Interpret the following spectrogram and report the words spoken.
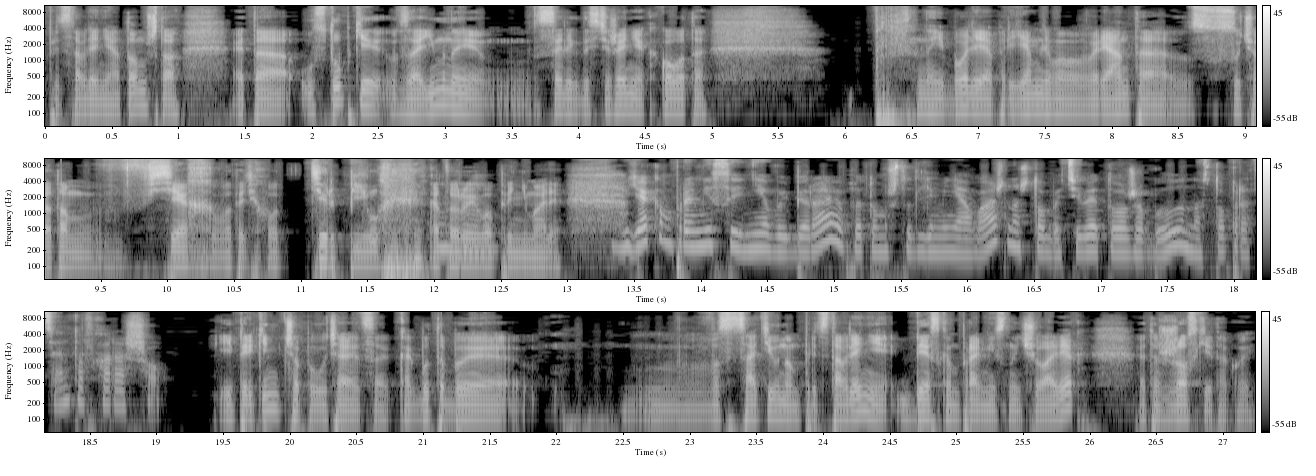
представление о том, что это уступки взаимные с целью достижения какого-то наиболее приемлемого варианта с учетом всех вот этих вот терпил, которые Мгм. его принимали. Я компромиссы не выбираю, потому что для меня важно, чтобы тебе тоже было на 100% хорошо. И прикинь, что получается, как будто бы в ассоциативном представлении бескомпромиссный человек — это жесткий такой,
